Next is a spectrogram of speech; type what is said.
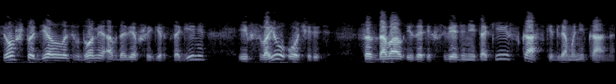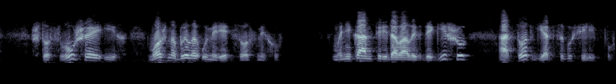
все, что делалось в доме овдовевшей герцогини, и, в свою очередь, создавал из этих сведений такие сказки для Манекана, что, слушая их, можно было умереть со смеху. Манекан передавал их Дегишу, а тот герцогу Филиппу.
